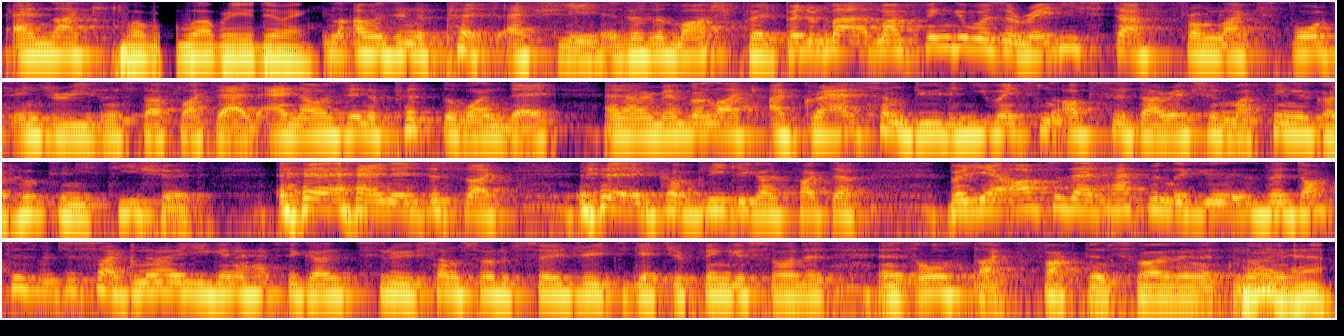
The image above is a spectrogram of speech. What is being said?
and like what, what were you doing? I was in a pit actually. It was a mosh pit but my, my finger was already stuffed from like sports injuries and stuff like that. And i was in a pit the one day and i remember like i grabbed some dude and he went in the opposite direction. My finger got hooked in his t-shirt. And it just like it completely got fucked up but yeah, after that happened, the, the doctors were just like, no, you're going to have to go through some sort of surgery to get your finger sorted. And it's all like fucked and swollen at the oh, moment.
